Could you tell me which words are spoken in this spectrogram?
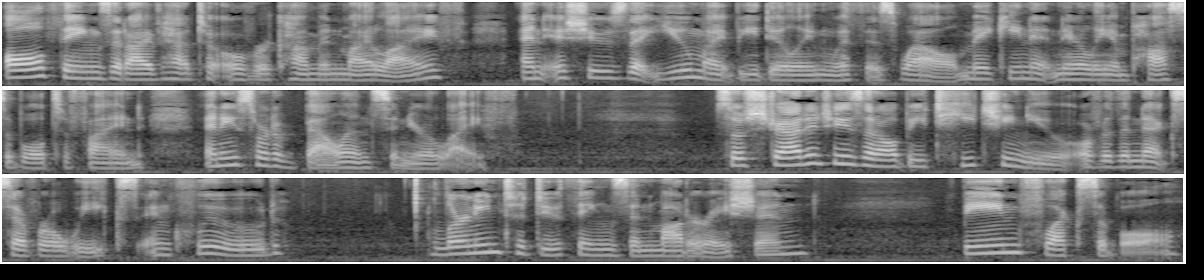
All things that I've had to overcome in my life and issues that you might be dealing with as well, making it nearly impossible to find any sort of balance in your life. So, strategies that I'll be teaching you over the next several weeks include learning to do things in moderation, being flexible,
